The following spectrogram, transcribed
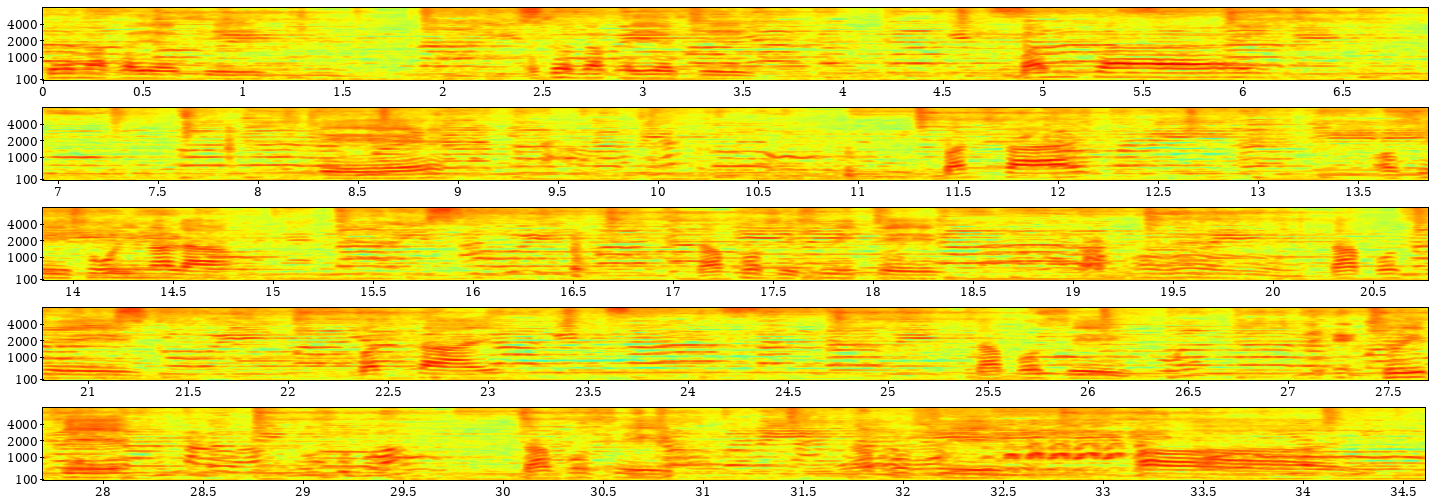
na kaya si... Bantay! Eh? Bantay? O si Suhi na lang? Tapos si Sweetie. Tapos si Bantay. Tapos si Sweetie. Tapos si Tapos si Ay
